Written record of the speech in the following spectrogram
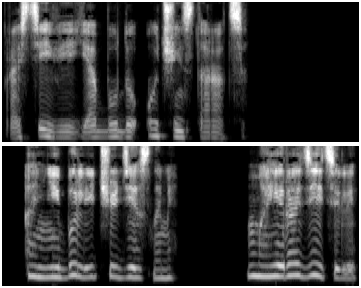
Прости, Ви, я буду очень стараться. Они были чудесными. Мои родители.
